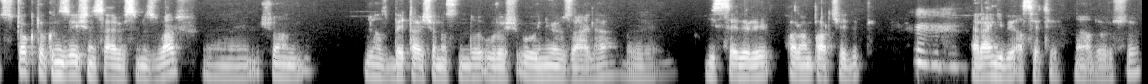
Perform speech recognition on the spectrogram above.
stock tokenization servisimiz var. E, şu an biraz beta aşamasında uğraş oynuyoruz hala. Böyle hisseleri paramparça edip herhangi bir aseti daha doğrusu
